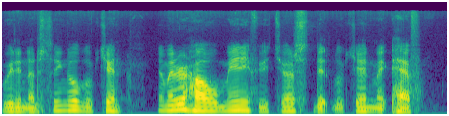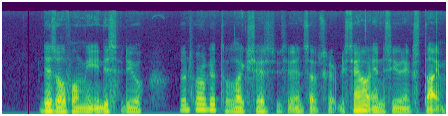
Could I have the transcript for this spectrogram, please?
within a single blockchain, no matter how many features that blockchain might have. That's all for me in this video. Don't forget to like, share, and subscribe this channel and see you next time.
